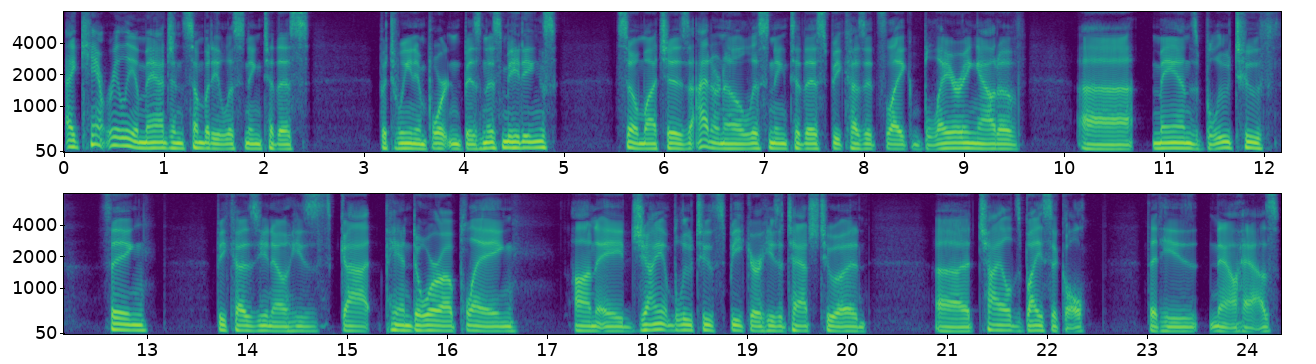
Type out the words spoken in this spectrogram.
I can't really imagine somebody listening to this between important business meetings so much as, I don't know, listening to this because it's like blaring out of uh, man's Bluetooth thing because, you know, he's got Pandora playing on a giant Bluetooth speaker he's attached to a, a child's bicycle that he now has.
